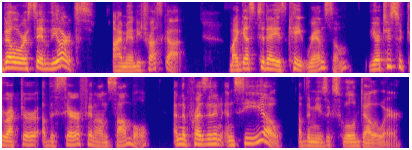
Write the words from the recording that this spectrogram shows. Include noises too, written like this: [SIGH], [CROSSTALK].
Delaware State of the Arts, I'm Andy Truscott. My guest today is Kate Ransom, the artistic director of the Serafin Ensemble and the president and CEO of the Music School of Delaware.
